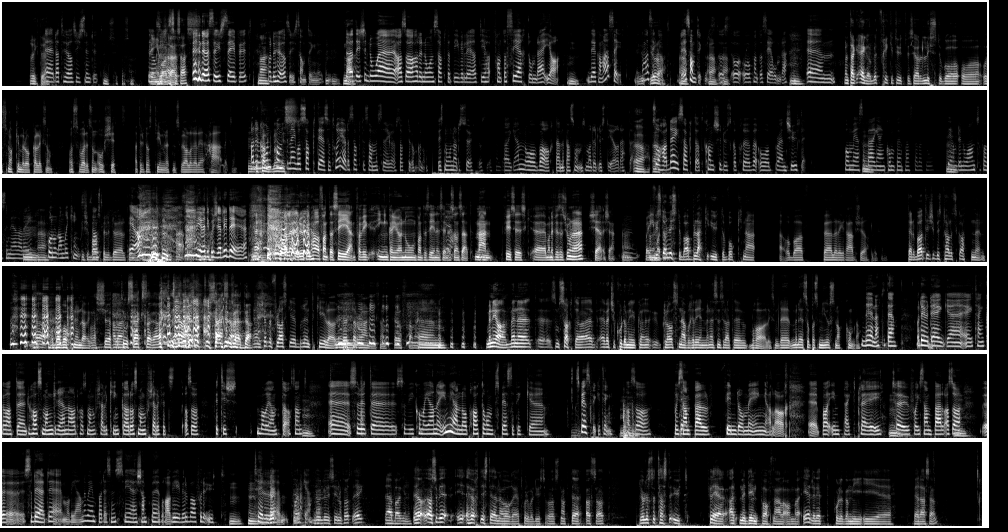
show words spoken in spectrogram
Riktig. Eh, dette høres ikke sunt ut. Usikker og Det Ingen høres, det høres ikke safe ut, Nei. og det høres ikke samtykkende ut. Mm, mm. Så er ikke noe Altså, hadde noen sagt at de ville At de fantaserte om det, ja. Mm. Det kan være safe. Det kan være Jo sikkert. Det er samtykkende Ja, ja. å å fantasere om det. Mm. Um, Men tenker, jeg hadde blitt friket ut hvis jeg hadde lyst til å gå og, og snakke med dere, liksom. Og så var det sånn oh shit, etter de første ti minuttene så er vi allerede her, liksom. hadde noen kommet til meg og sagt det, så tror jeg jeg hadde sagt det samme som jeg hadde sagt til dere nå. Hvis noen hadde søkt oss i SM Bergen og var denne personen som hadde lyst til å gjøre dette. Ja, Så hadde jeg sagt at kanskje du skal prøve å branche ut litt. Komme i SM Mm. Bergen, komme på en fest eller to. Se Mm. om det er noe annet som fascinerer deg. Mm. Ja. Få noen andre kinks. Ikke bare sant? spille død hele tiden. Ja. Vi vet jo hvor kjedelig det er. Du kan ha fantasien, for vi, ingen kan gjøre noe om fantasiene sine, Ja. sånn sett. Men fysisk eh, manifestasjoner skjer ikke. Mm. På ingen hvis du har lyst til å bare blacke ut og våkne og bare føle deg rævkjørt, liksom. Så er det bare at du ikke betaler skatten din, Ja. og bare våkne en dag. Eller kjøpe to seksere. Ja, kjøp to seksere. Ja, Kjøp en flaske brun tequila, bøtter du den, liksom. Um, men ja, men eh, som sagt, da, jeg, jeg vet ikke hvordan vi klarer å snevre det inn, men jeg syns dette er bra, liksom. Det, men det er såpass mye å snakke om, da. Det er nettopp det. Og det er jo det jeg, eh, jeg tenker at du har så mange grener, du har så mange forskjellige kinker, du har så mange forskjellige fet, altså fetisjvarianter, sant. Mm. Eh, så, det, så vi kommer gjerne inn igjen og prater om spesifikke, spesifikke ting. Mm. Altså for eksempel finndomming, eller eh, bare impact play, Mm. tau for eksempel. Altså, Mm. eh, så det, det må vi gjerne gå inn på, det syns vi er kjempebra. Vi vil bare få det ut Mm. Mm. til eh, folket. Vil du si noe først? Jeg? Det er bare. Ja, altså, vi, jeg hørte i sted når jeg tror det var du som snakket, altså at du har lyst til å teste ut flere, enten med din partner eller andre. Er det litt polygami i uh, BDSM?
